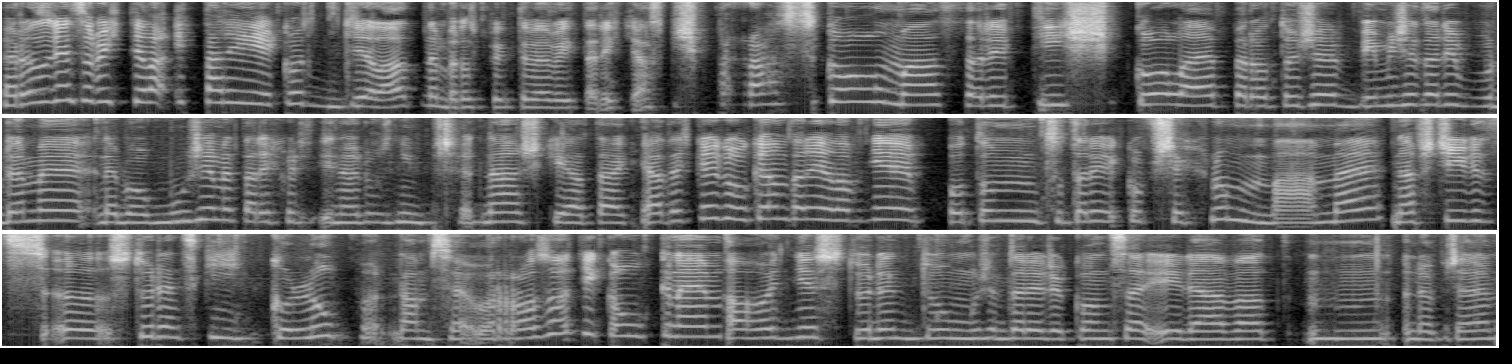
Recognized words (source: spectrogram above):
Rozhodně, co bych chtěla i tady jako dělat, nebo respektive bych tady chtěla spíš praskou zkoumat tady v té škole, protože vím, že tady budeme, nebo můžeme tady chodit i na různé přednášky a tak. Já teďka koukám tady hlavně po tom, co tady jako všechno máme, navštívit uh, studentský klub, tam se rozhodně kouknem a hodně studentů můžeme tady dokonce i dávat, mm, dobře,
